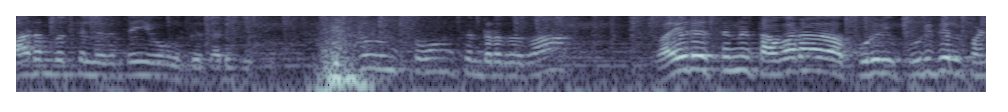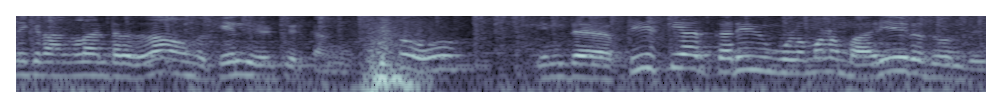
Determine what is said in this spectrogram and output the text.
ஆரம்பத்திலிருந்தே இவங்களுக்கு தடுப்பூசி. சோன்ஸ்ன்றது தான் வைரஸ்னு தவறாக புரி புரிதல் பண்ணிக்கிறாங்களான்றது தான் அவங்க கேள்வி எழுப்பியிருக்காங்க. ஸோ இந்த பிசிஆர் கருவி மூலமாக நம்ம அறியறது வந்து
